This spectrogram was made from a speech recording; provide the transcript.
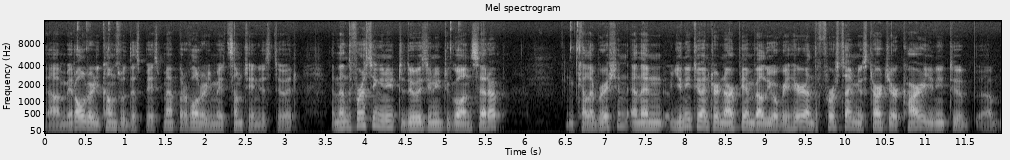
Um, it already comes with this base map but I've already made some changes to it. And then the first thing you need to do is you need to go on setup and calibration and then you need to enter an RPM value over here and the first time you start your car you need to um,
